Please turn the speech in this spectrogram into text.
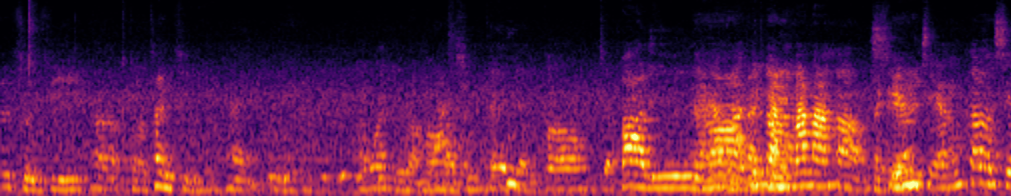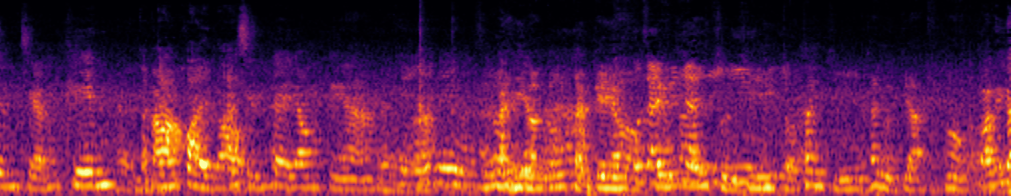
身体健康，食饱哩，啊，大希望家妈妈吼心情好，心情轻，快乐。啊，身体勇健。啊，希望讲大家吼平安顺其，大趁钱，趁有食，吼。我你啊，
